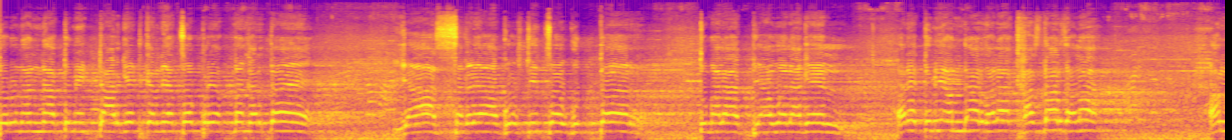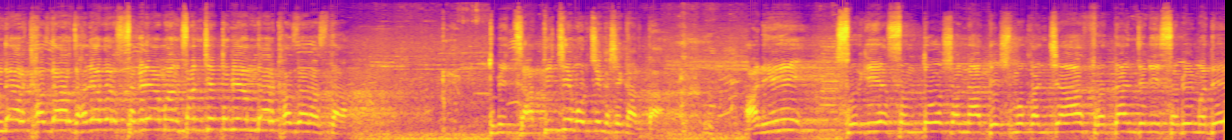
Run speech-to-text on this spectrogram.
तरुणांना तुम्ही टार्गेट करण्याचा प्रयत्न करताय. या सगळ्या गोष्टीचं उत्तर तुम्हाला द्यावं लागेल. अरे तुम्ही आमदार झाला खासदार झाला. आमदार खासदार झाल्यावर सगळ्या माणसांचे तुम्ही आमदार खासदार असता. तुम्ही जातीचे मोर्चे कसे काढता? आणि स्वर्गीय संतोष अण्णा देशमुखांच्या श्रद्धांजली सभेमध्ये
